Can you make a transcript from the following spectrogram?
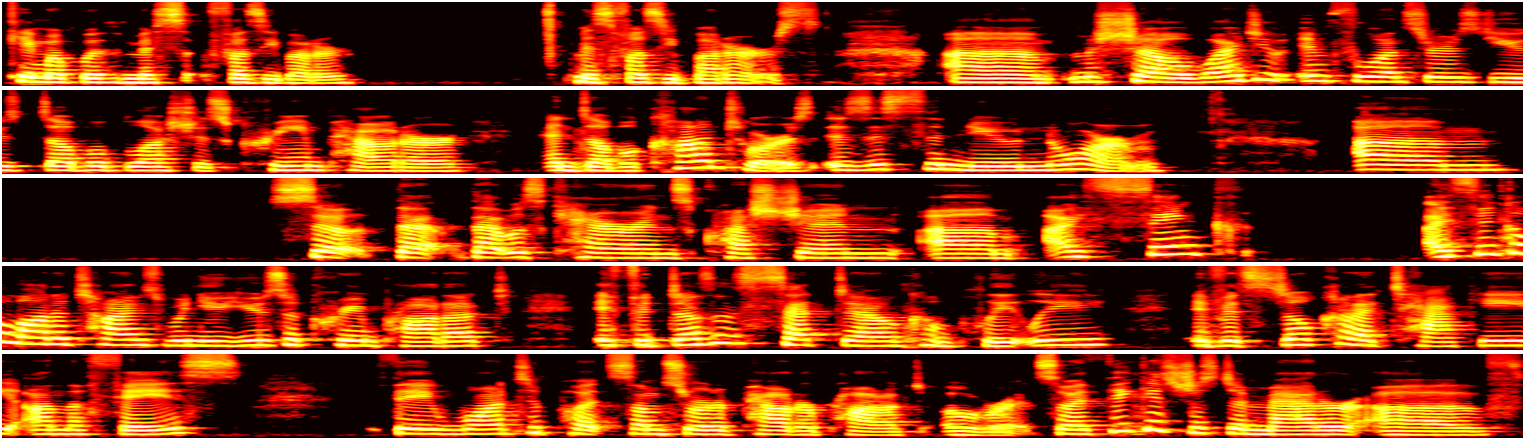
came up with Miss Fuzzy Butter. Miss Fuzzy Butters. Um, Michelle, why do influencers use double blushes, cream powder, and double contours? Is this the new norm? Um, so that that was Karen's question. Um, I think I think a lot of times when you use a cream product, if it doesn't set down completely, if it's still kind of tacky on the face, they want to put some sort of powder product over it. So I think it's just a matter of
